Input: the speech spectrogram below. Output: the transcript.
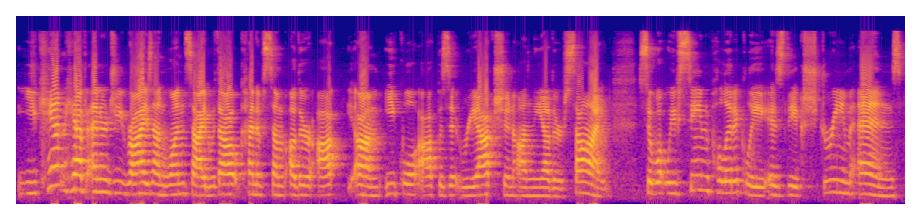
you can't have energy rise on one side without kind of some other um, equal opposite reaction on the other side. So what we've seen politically is the extreme ends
